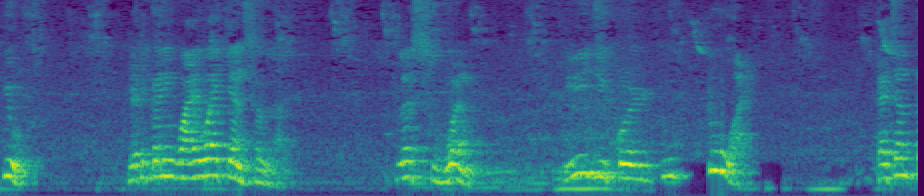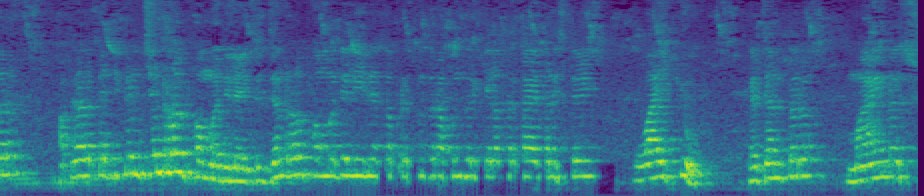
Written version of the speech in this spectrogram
क्यूब या ठिकाणी वाय वाय कॅन्सल झाला. Plus one is equal to two y त्याच्यानंतर आपल्याला त्या ठिकाणी जनरल फॉर्ममध्ये लिहायचं. जनरल फॉर्ममध्ये लिहिण्याचा प्रयत्न जर आपण जर केला तर काय येतं नसते वाय क्यूब त्याच्यानंतर minus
